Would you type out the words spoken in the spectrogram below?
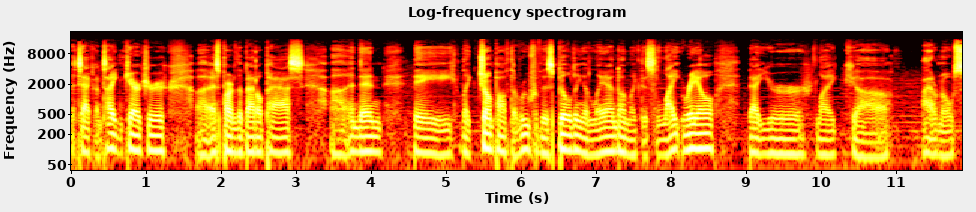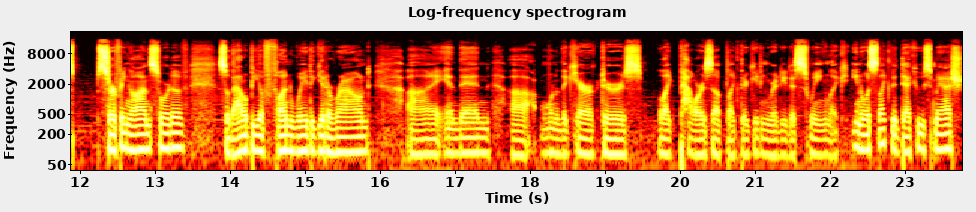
attack on Titan character uh, as part of the battle pass, uh, and then they like jump off the roof of this building and land on like this light rail that you're like, uh, I don't know surfing on, sort of. So that'll be a fun way to get around. Uh, and then uh, one of the characters like powers up like they're getting ready to swing like you know it's like the deku smash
